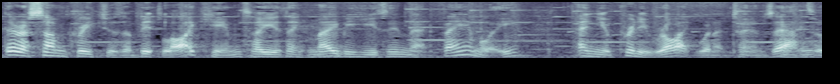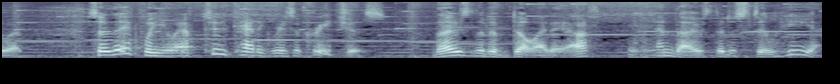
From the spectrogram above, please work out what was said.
There are some creatures a bit like him, so you think maybe he's in that family, and you're pretty right when it turns out Mm-hmm. to it. So therefore, you have two categories of creatures: those that have died out, Mm-hmm. and those that are still here.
